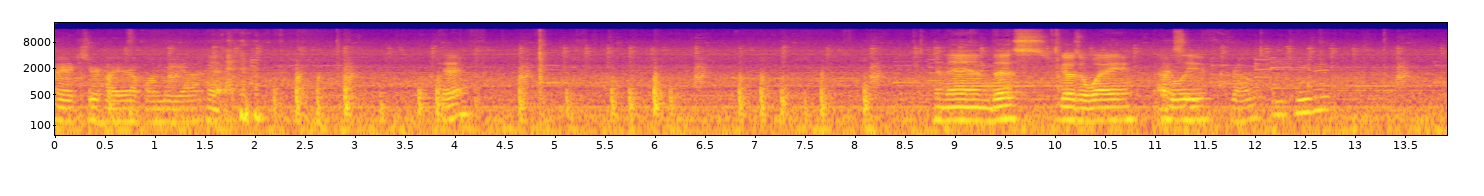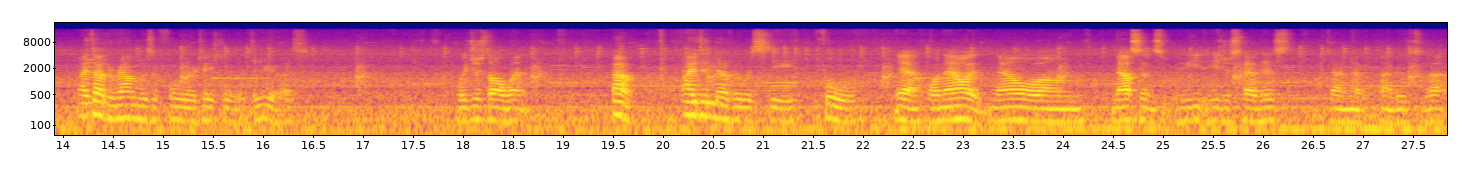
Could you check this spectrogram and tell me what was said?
Oh, yeah, 'cause you're higher up on the. Uh, Yeah. okay. And then this goes away, I believe. Round completed? I thought a round was a full rotation of the three of us. We just all went. Oh, I didn't know if it was the full. Yeah. Well, now it now um now since he he just had his time that I goes to that.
